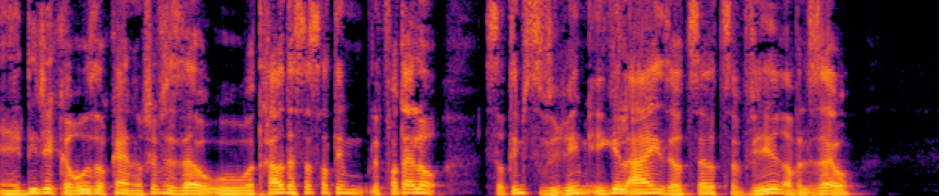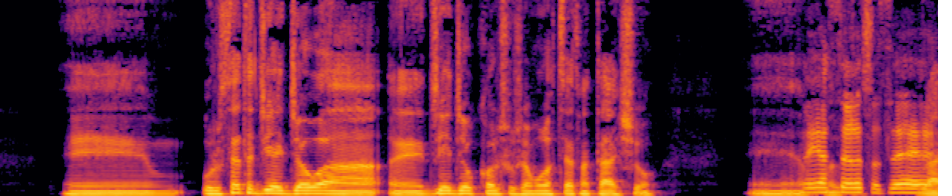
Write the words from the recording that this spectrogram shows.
אה, די.ג'יי קרוזו כן אני חושב שזהו הוא בהתחלה עוד עשה סרטים לפחות היה לו סרטים סבירים איגל איי זה עוד סרט סביר אבל זהו. אה, הוא עושה את הג'י.איי ג'ו הג'י.איי ג'ו כלשהו שאמור לצאת מתישהו. אה, אבל והסרט הזה.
